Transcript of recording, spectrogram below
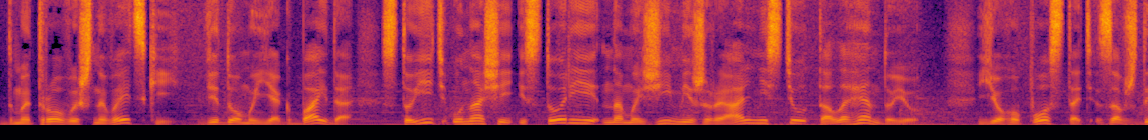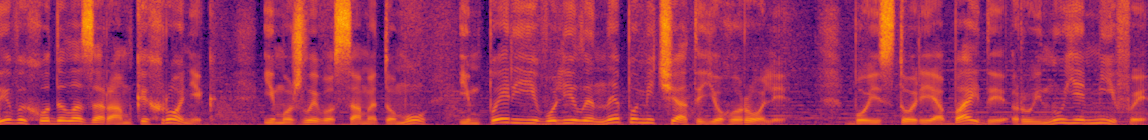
Дмитро Вишневецький, відомий як Байда, стоїть у нашій історії на межі між реальністю та легендою. Його постать завжди виходила за рамки хронік, і, можливо, саме тому імперії воліли не помічати його ролі. Бо історія Байди руйнує міфи,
